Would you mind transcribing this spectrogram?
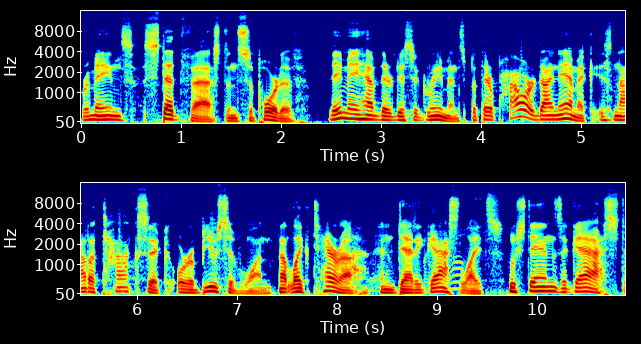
remains steadfast and supportive. They may have their disagreements, but their power dynamic is not a toxic or abusive one, not like Tara and Daddy Gaslights, who stands aghast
